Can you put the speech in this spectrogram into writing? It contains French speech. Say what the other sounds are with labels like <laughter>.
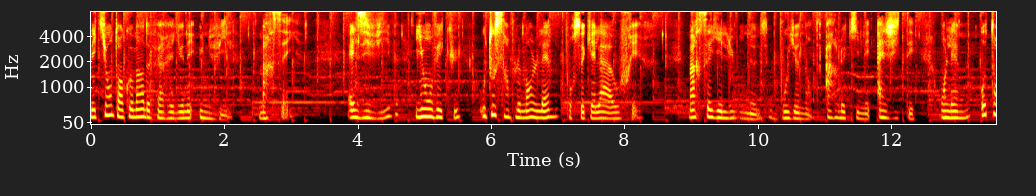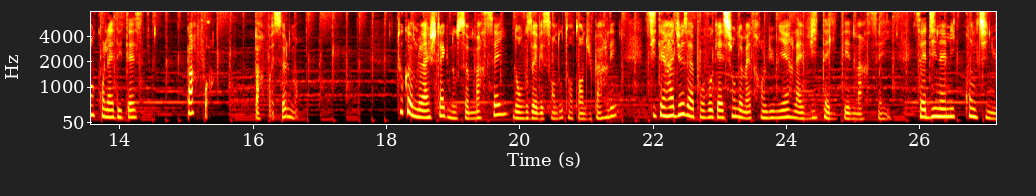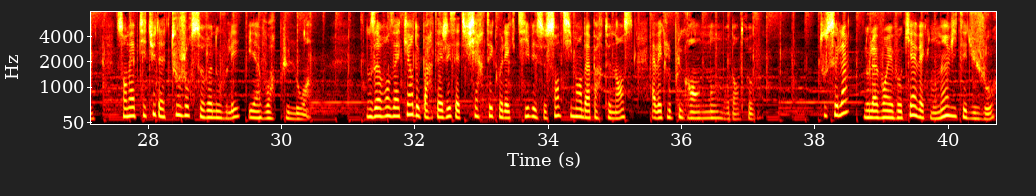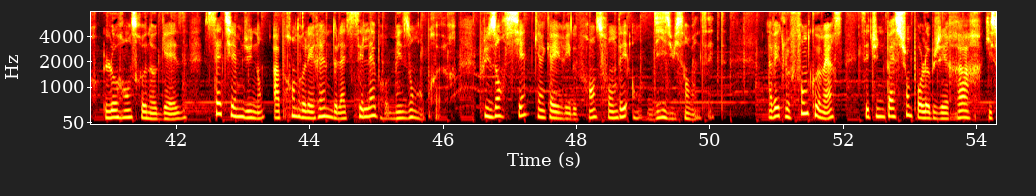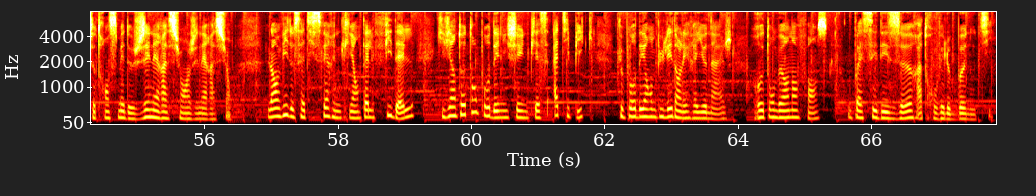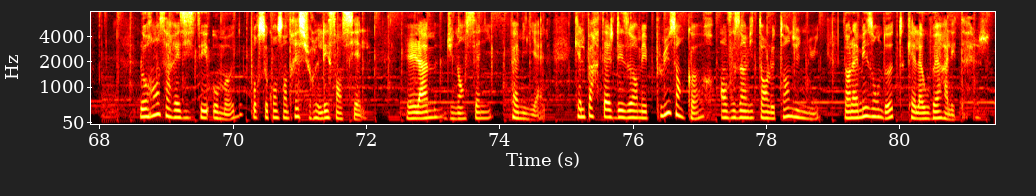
mais qui ont en commun de faire rayonner une ville, Marseille. Elles y vivent, y ont vécu, ou tout simplement l'aiment pour ce qu'elle a à offrir. Marseille est lumineuse, bouillonnante, arlequinée, agitée. On l'aime autant qu'on la déteste, parfois, parfois seulement. Tout comme le hashtag Nous sommes Marseille, dont vous avez sans doute entendu parler, Cité Radieuse a pour vocation de mettre en lumière la vitalité de Marseille, sa dynamique continue, son aptitude à toujours se renouveler et à voir plus loin. Nous avons à cœur de partager cette fierté collective et ce sentiment d'appartenance avec le plus grand nombre d'entre vous. Tout cela, nous l'avons évoqué avec mon invité du jour, Laurence Renaud-Guez, septième du nom à prendre les rênes de la célèbre Maison Empereur, plus ancienne quincaillerie de France fondée en 1827. Avec le fonds de commerce, c'est une passion pour l'objet rare qui se transmet de génération en génération. L'envie de satisfaire une clientèle fidèle qui vient autant pour dénicher une pièce atypique que pour déambuler dans les rayonnages, retomber en enfance ou passer des heures à trouver le bon outil. Laurence a résisté aux modes pour se concentrer sur l'essentiel, l'âme d'une enseigne familiale, qu'elle partage désormais plus encore en vous invitant le temps d'une nuit dans la maison d'hôte qu'elle a ouvert à l'étage.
